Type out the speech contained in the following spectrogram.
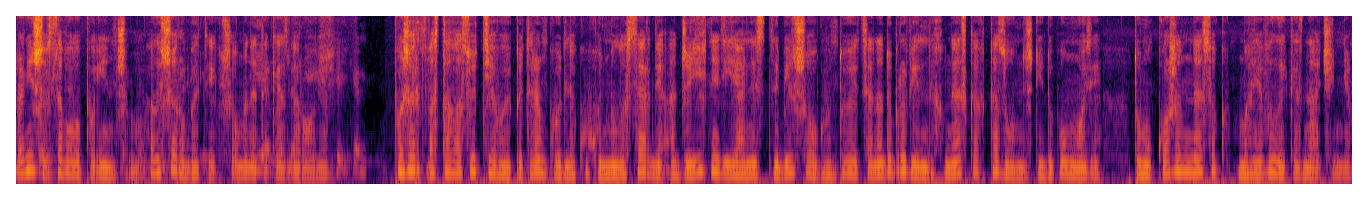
Раніше все було по-іншому. Але що робити, якщо у мене таке здоров'я? Пожертва стала суттєвою підтримкою для кухонь милосердя, адже їхня діяльність здебільшого ґрунтується на добровільних внесках та зовнішній допомозі. Тому кожен внесок має велике значення.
